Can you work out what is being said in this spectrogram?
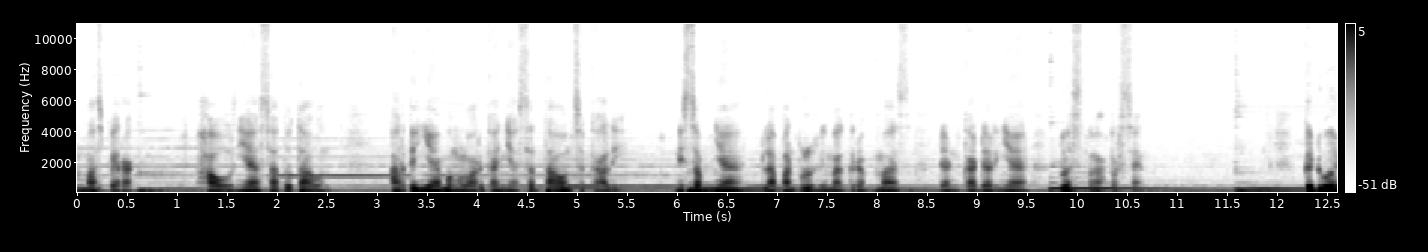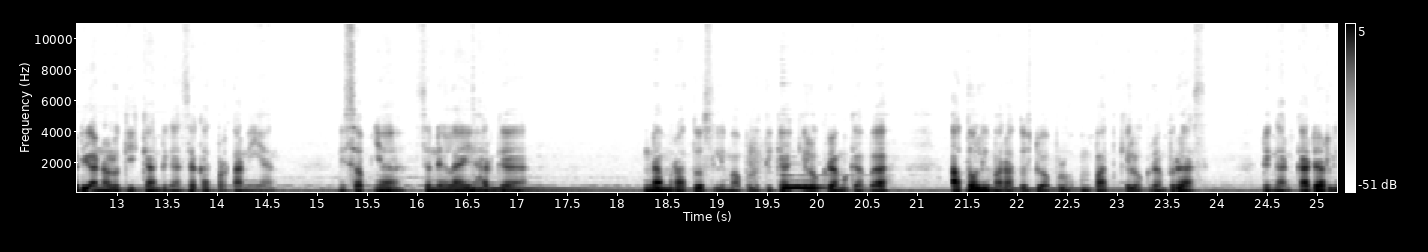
emas perak. Haulnya satu tahun, artinya mengeluarkannya setahun sekali. Nisabnya 85 gram emas dan kadarnya 2,5%. Kedua dianalogikan dengan zakat pertanian Nisabnya senilai harga 653 kg gabah atau 524 kg beras dengan kadar 5%.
